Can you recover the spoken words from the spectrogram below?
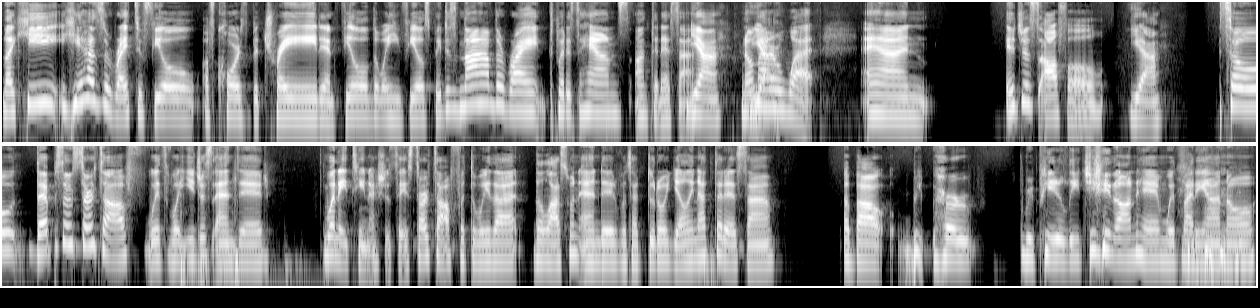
like he he has the right to feel, of course, betrayed and feel the way he feels, but he does not have the right to put his hands on Teresa. Yeah. no Yeah. matter what, and it's just awful. Yeah. So the episode starts off with what you just ended. 118, I should say, starts off with the way that the last one ended with Arturo yelling at Teresa about re- her repeatedly cheating on him with Mariano.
